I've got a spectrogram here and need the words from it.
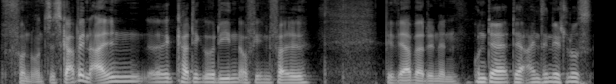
von uns. Es gab in allen äh, Kategorien auf jeden Fall Bewerberinnen. Und der, der einzelne Schluss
